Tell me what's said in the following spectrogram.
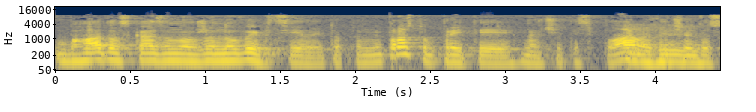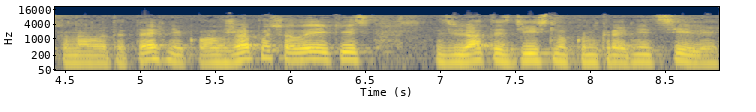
багато сказано вже нових цілей. Тобто не просто прийти навчитись плавати чи вдосконалити техніку, а вже почали якісь з'являтися дійсно конкретні цілі.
